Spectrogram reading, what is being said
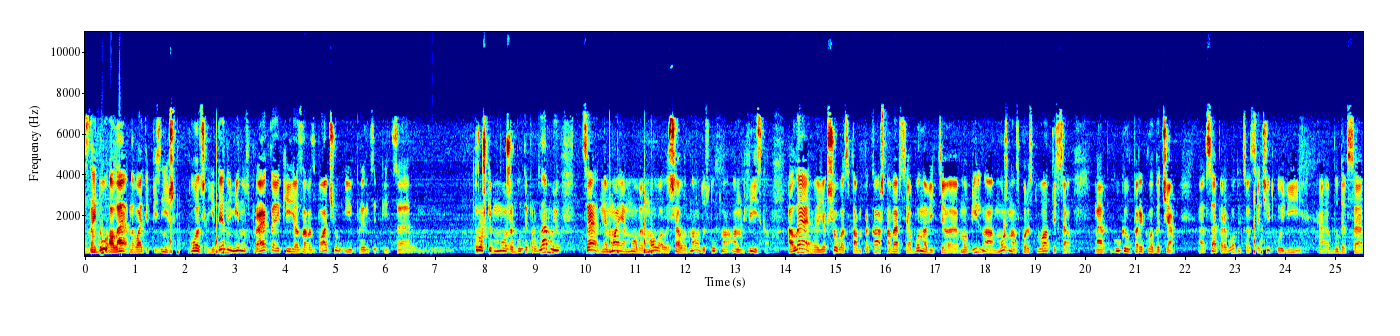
знайду, але давайте пізніше. Отже, єдиний мінус проекту, який я зараз бачу, і в принципі це трошки може бути проблемою. Це немає мови. Мова лише одна, доступна англійська. Але е, якщо у вас там ПКшна версія або навіть е, мобільна, можна скористуватися е, Google перекладачем. Е, Все переводиться, все чітко і буде все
